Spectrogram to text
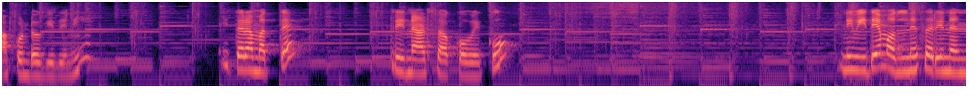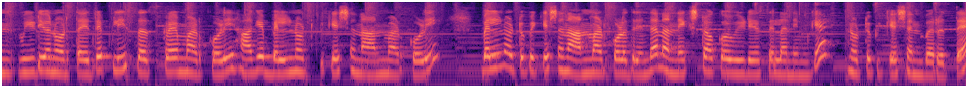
ಹಾಕ್ಕೊಂಡೋಗಿದ್ದೀನಿ ಈ ಥರ ಮತ್ತೆ ತ್ರೀ ನಾಟ್ಸ್ ಹಾಕ್ಕೋಬೇಕು ನೀವು ಇದೇ ಮೊದಲನೇ ಸರಿ ನನ್ನ ವಿಡಿಯೋ ನೋಡ್ತಾ ಇದ್ದರೆ ಪ್ಲೀಸ್ ಸಬ್ಸ್ಕ್ರೈಬ್ ಮಾಡ್ಕೊಳ್ಳಿ. ಹಾಗೆ ಬೆಲ್ ನೋಟಿಫಿಕೇಷನ್ ಆನ್ ಮಾಡ್ಕೊಳ್ಳಿ. ಬೆಲ್ ನೋಟಿಫಿಕೇಷನ್ ಆನ್ ಮಾಡ್ಕೊಳ್ಳೋದ್ರಿಂದ ನಾನು ನೆಕ್ಸ್ಟ್ ಹಾಕೋ ವೀಡಿಯೋಸ್ ಎಲ್ಲ ನಿಮಗೆ ನೋಟಿಫಿಕೇಷನ್ ಬರುತ್ತೆ.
